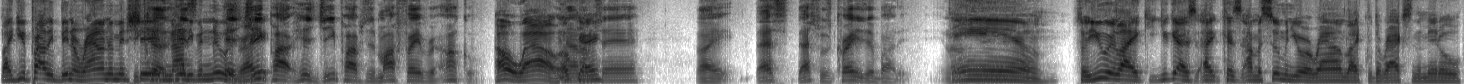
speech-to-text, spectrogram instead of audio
Like you probably been around him and shit, and not his- even knew his it, right? G-pop, his G pops is my favorite uncle. oh wow, You know what I'm okay, saying? Like that's that's what's crazy about it. You know damn. So you were like, you guys, because I'm assuming you were around like with the racks in the middle.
